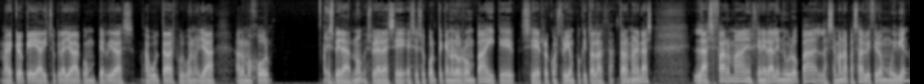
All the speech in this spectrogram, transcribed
¿vale? Creo que ha dicho que la lleva con pérdidas abultadas, pues bueno, ya a lo mejor esperar, ¿no? Esperar a ese, ese soporte que no lo rompa y que se reconstruya un poquito al alza. De todas maneras, las farma en general en Europa la semana pasada lo hicieron muy bien.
